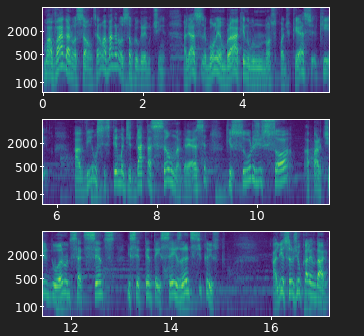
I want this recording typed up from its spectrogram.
Uma vaga noção, era uma vaga noção que o grego tinha. Aliás, é bom lembrar aqui no nosso podcast que havia um sistema de datação na Grécia que surge só a partir do ano de 776 a.C. Ali surgiu o calendário.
